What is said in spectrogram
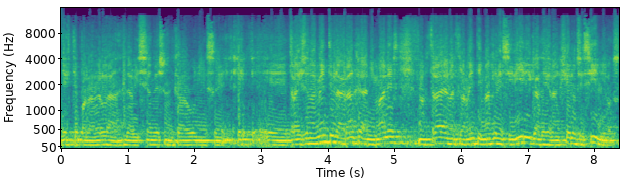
este, para ver la, visión de ellos en cada uno. Eh, eh, tradicionalmente una granja de animales nos trae a nuestra mente imágenes idílicas de granjeros sicilios,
